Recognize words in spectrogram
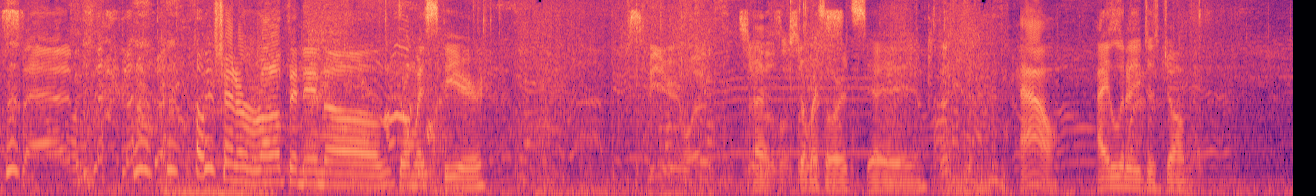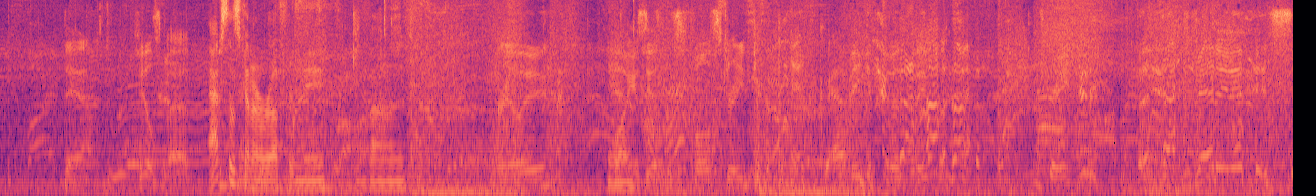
Sad. I was trying to run up and then uh, throw my spear. Spear, what? So Uh, those are throw my swords. Yeah, yeah, yeah. Ow! I literally just jumped. Damn. Feels bad. Axl's kind of rough for me. if I'm. Really? Well, Yeah. I guess he has this full screen command grab he can do it at the same time. I bet it is.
